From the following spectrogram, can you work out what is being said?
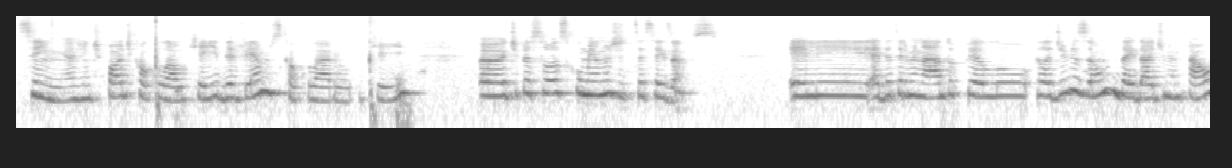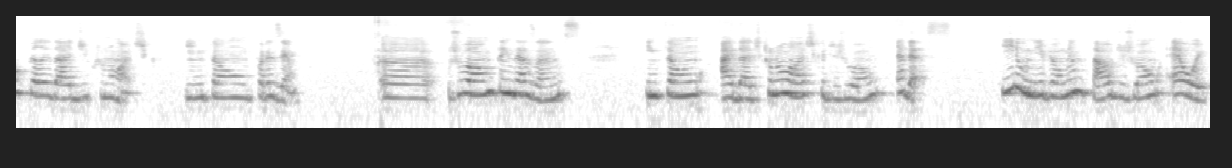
Sim, a gente pode calcular o QI, devemos calcular o QI de pessoas com menos de 16 anos. Ele é determinado pelo, pela divisão da idade mental pela idade cronológica. Então, por exemplo, uh, João tem 10 anos, então a idade cronológica de João é 10. E o nível mental de João é 8.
